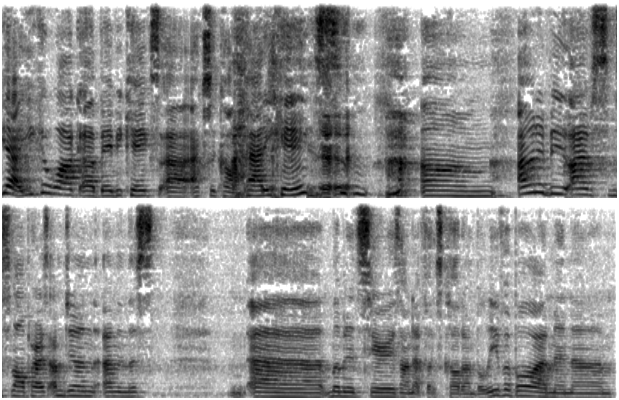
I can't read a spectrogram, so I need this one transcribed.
Yeah, you can walk uh, baby cakes, uh, actually called Patti cakes. um, I'm gonna be. I have some small parts. I'm doing. I'm in this uh, limited series on Netflix called Unbelievable. I'm in um,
